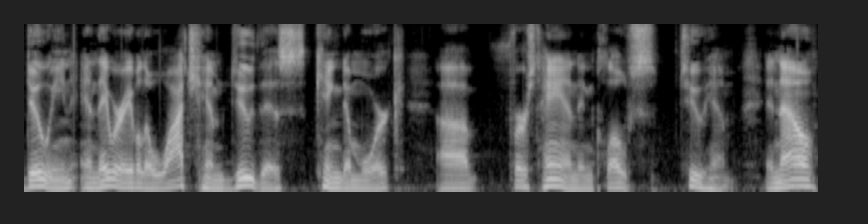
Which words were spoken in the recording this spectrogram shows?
doing, and they were able to watch him do this kingdom work uh, firsthand and close to him. And now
